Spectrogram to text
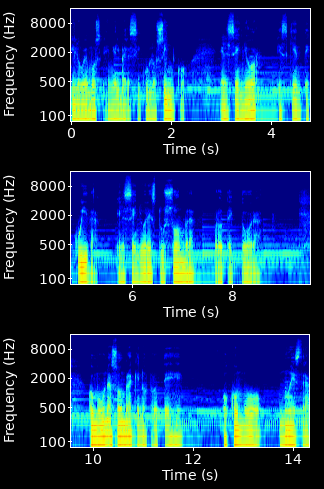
Y lo vemos en el versículo 5. El Señor es quien te cuida. El Señor es tu sombra protectora. Como una sombra que nos protege o como nuestra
